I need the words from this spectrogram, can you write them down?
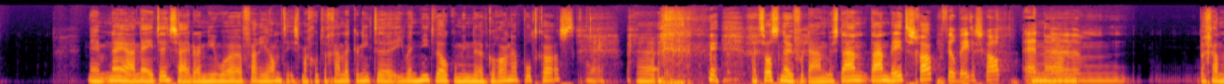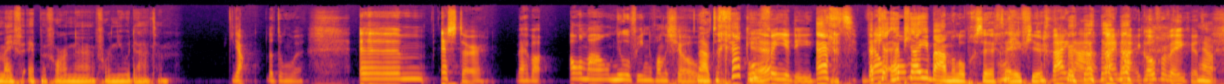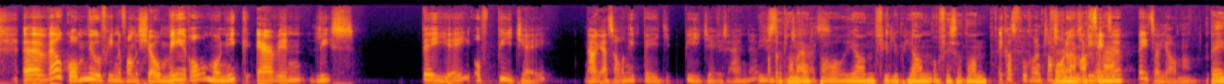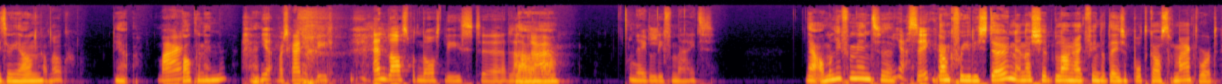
Nee, nou ja, nee, tenzij er een nieuwe variant is. Maar goed, we gaan lekker niet. eh, je bent niet welkom in de corona-podcast. Nee, Eh, maar het was sneu voor Daan. Dus Daan, Daan wetenschap. veel beterschap. En, En, ehm, ehm, We gaan hem even appen voor een, eh, voor een nieuwe datum. ja, dat doen we. Ehm, Esther, we hebben allemaal nieuwe vrienden van de show. Nou, te gek Hoe hè? vind je die? Echt. Heb, Welkom. jij- heb jij je baan al opgezegd, Eefje? Bijna, bijna. Ik overweeg het. Ja. Eh, welkom, nieuwe vrienden van de show. Merel, Monique, Erwin, Lies, PJ of PJ. Nou ja, het zal wel niet PJ, PJ zijn. Hè? Wie is van de dat dan? uit? Paul, Jan, Filip, Jan? Of is dat dan Ik had vroeger een klasgenootje die heette Peter Jan. Peter, Jan, Kan ook. Ja. Maar, Balkenende? Ja, waarschijnlijk die. En last but not least, eh, Laura. Laura. Een hele lieve meid. Nou, allemaal lieve mensen. Ja, zeker. Dank voor jullie steun. En als je het belangrijk vindt dat deze podcast gemaakt wordt,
